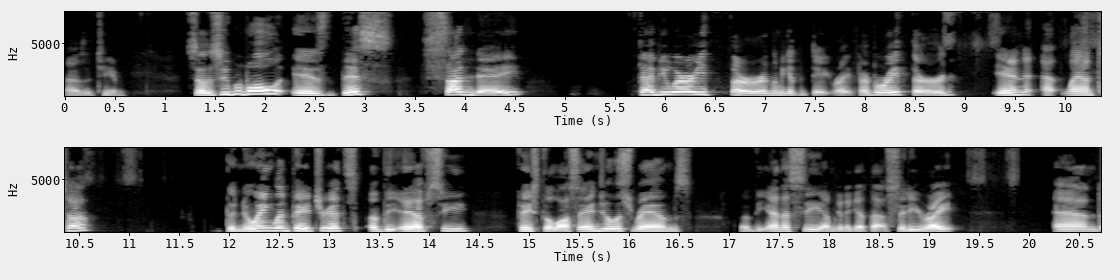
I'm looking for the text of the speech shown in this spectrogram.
as a team. So the Super Bowl is this Sunday, February 3rd. Let me get the date right. February 3rd in Atlanta. The New England Patriots of the AFC face the Los Angeles Rams of the NFC. I'm going to get that city right. And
